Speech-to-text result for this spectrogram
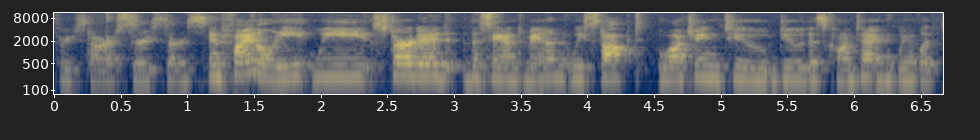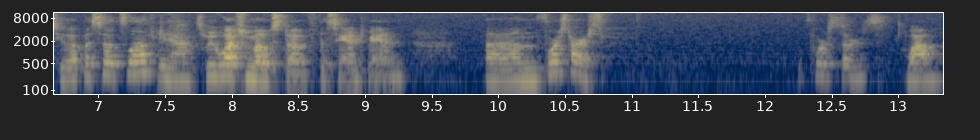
three stars. 3 stars. And finally, we started The Sandman. We stopped watching to do this content. I think we have like two episodes left. Yeah. So we watched most of The Sandman. Um, four stars. 4 stars. Wow.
